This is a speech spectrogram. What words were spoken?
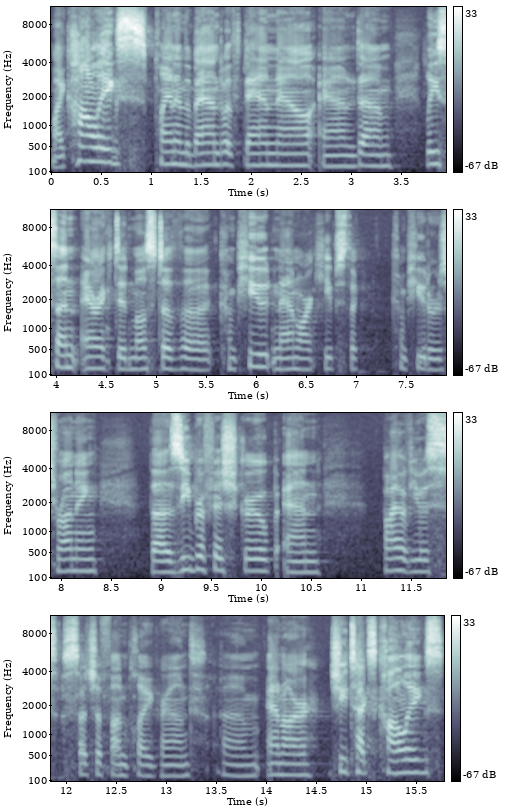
my colleagues planning the band with Dan now and um, Lisa and Eric did most of the compute and Anwar keeps the computers running. The zebrafish group and BioVU is such a fun playground. Um, and our GTEx colleagues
